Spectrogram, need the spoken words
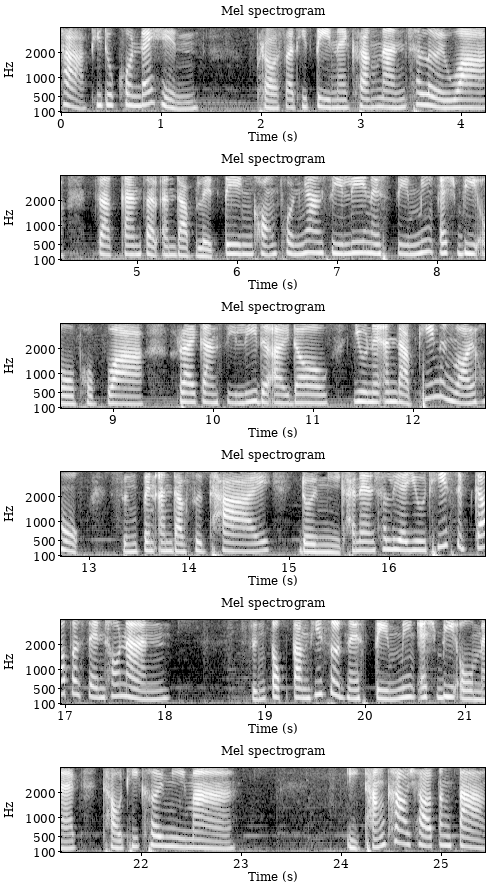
ฉากที่ทุกคนได้เห็น เพราะสถิติในครั้งนั้นเฉลยว่า จากการจัดอันดับเรตติ้งของผลงานซีรีส์ในสตรีมมิ่ง HBO พบว่า รายการซีรีส์ The Idol อยู่ในอันดับที่ 106 ซึ่งเป็นอันดับสุดท้าย โดยมีคะแนนเฉลี่ยอยู่ที่ 19%เท่านั้น ซึ่งตกต่ำที่สุดในสตรีมมิ่ง HBO Max เท่าที่เคยมีมา อีกทั้งข่าวเช้าต่าง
